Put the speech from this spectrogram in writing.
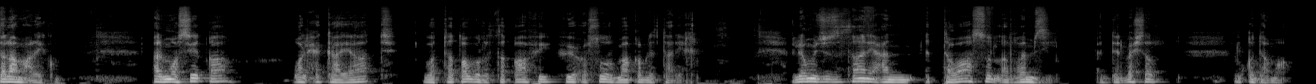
السلام عليكم. الموسيقى والحكايات والتطور الثقافي في عصور ما قبل التاريخ. اليوم الجزء الثاني عن التواصل الرمزي عند البشر القدماء.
